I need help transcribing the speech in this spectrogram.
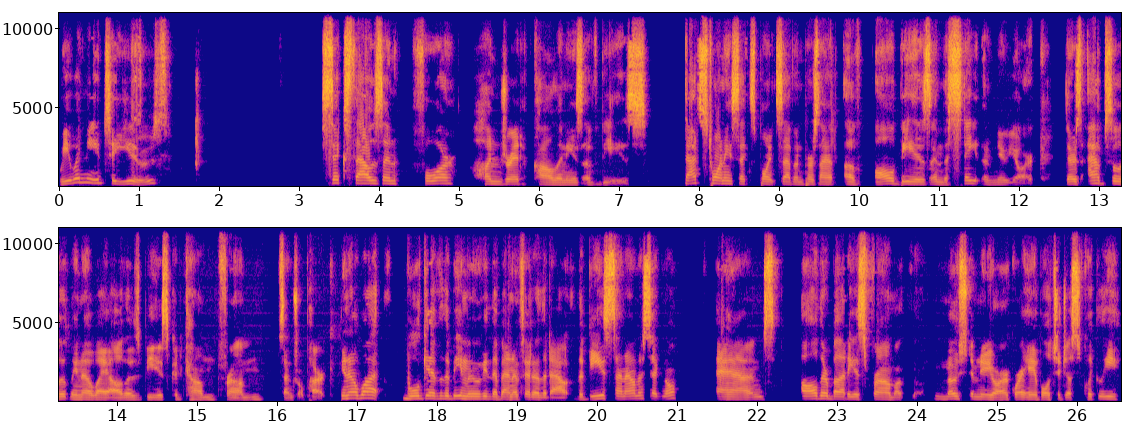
we would need to use 6,400 colonies of bees. That's 26.7% of all bees in the state of New York. There's absolutely no way all those bees could come from Central Park. You know what? We'll give the bee movie the benefit of the doubt. The bees sent out a signal, and all their buddies from most of New York were able to just quickly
